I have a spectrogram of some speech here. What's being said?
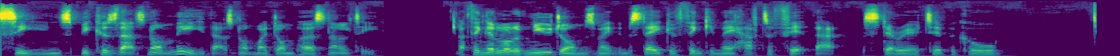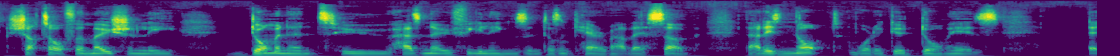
scenes because that's not me. That's not my Dom personality. I think a lot of new DOMs make the mistake of thinking they have to fit that stereotypical shut off emotionally dominant who has no feelings and doesn't care about their sub. That is not what a good Dom is. Uh,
